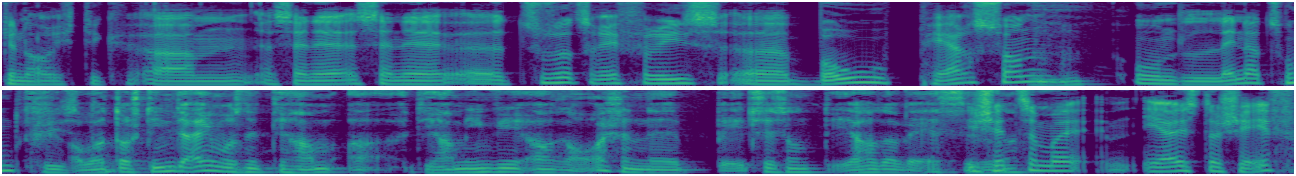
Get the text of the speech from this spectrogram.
Genau, richtig. Ähm, seine seine äh, Zusatzreferees äh, Bo Persson und Lennart Sundqvist. Mhm. Aber da stimmt ja irgendwas nicht. Die haben, äh, die haben irgendwie orangene Badges und er hat eine weiße. ich schätze mal, er ist der Chef.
